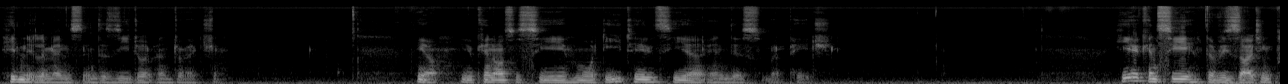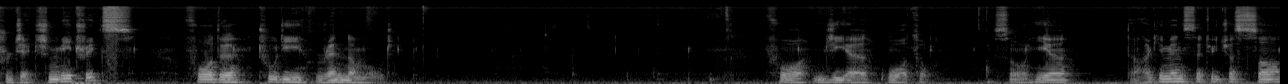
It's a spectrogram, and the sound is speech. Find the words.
hidden elements in the z uh, direction. Yeah, you can also see more details here in this web page. Here you can see the resulting projection matrix for the 2D render mode. for GL ortho. So here the arguments that we just saw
